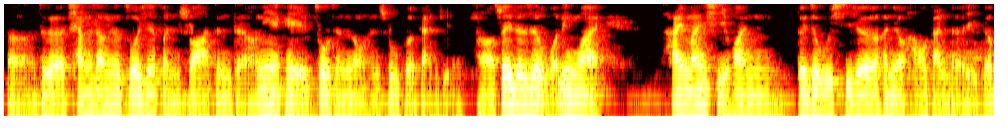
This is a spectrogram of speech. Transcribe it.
呃，这个墙上就做一些粉刷等等啊，你也可以做成那种很舒服的感觉啊。所以这是我另外还蛮喜欢对这部戏就很有好感的一个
